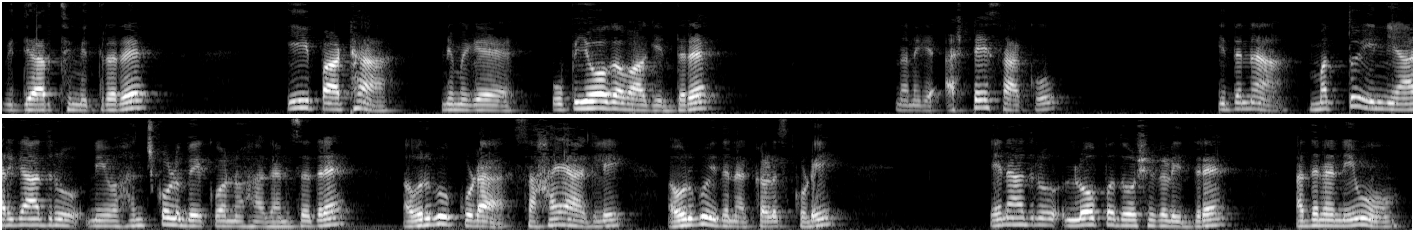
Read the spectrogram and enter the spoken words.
ವಿದ್ಯಾರ್ಥಿ ಮಿತ್ರರೇ, ಈ ಪಾಠ ನಿಮಗೆ ಉಪಯೋಗವಾಗಿದ್ದರೆ ನನಗೆ ಅಷ್ಟೇ ಸಾಕು. ಇದನ್ನು ಮತ್ತು ಇನ್ಯಾರಿಗಾದರೂ ನೀವು ಹಂಚ್ಕೊಳ್ಬೇಕು ಅನ್ನೋ ಹಾಗೆ ಅನಿಸಿದ್ರೆ ಅವ್ರಿಗೂ ಕೂಡ ಸಹಾಯ ಆಗಲಿ. ಅವ್ರಿಗೂ ಇದನ್ನು ಕಳಿಸ್ಕೊಡಿ. ಏನಾದರೂ ಲೋಪದೋಷಗಳಿದ್ದರೆ ಅದನ್ನು ನೀವು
